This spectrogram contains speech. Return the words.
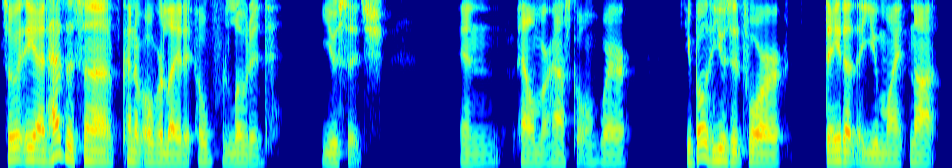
So yeah, it has this uh, kind of overloaded overloaded usage in Elm or Haskell where you both use it for data that you might not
